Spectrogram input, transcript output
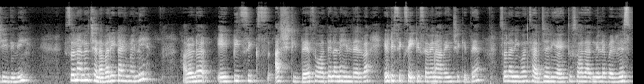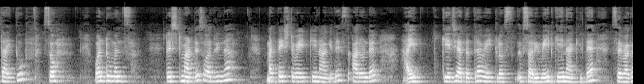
ಜಿ ಇದ್ದೀನಿ. ಸೊ ನಾನು ಜನವರಿ ಟೈಮಲ್ಲಿ ಅರೌಂಡ್ ಏಯ್ಟಿ ಸಿಕ್ಸ್ ಅಷ್ಟಿದ್ದೆ. ಸೊ ಅದೇ ನಾನು ಹೇಳಿದೆ ಅಲ್ವಾ ಏಯ್ಟಿ ಸಿಕ್ಸ್ ಏಯ್ಟಿ ಸೆವೆನ್ ಆ ರೇಂಜಿಗಿದ್ದೆ ಸೊ ನನಗೆ ಒಂದು ಸರ್ಜರಿ ಆಯಿತು. ಸೊ ಅದಾದಮೇಲೆ ಬೆಡ್ ರೆಸ್ಟ್ ಆಯಿತು. So one two months rest ಮಾಡಿದೆ. ಸೊ ಅದರಿಂದ ಮತ್ತೆ ಇಷ್ಟು ವೆಯ್ಟ್ ಗೇನ್ ಆಗಿದೆ. ಅರೌಂಡರ್ ಐದು ಕೆ ಜಿ ಹತ್ತತ್ರ weight loss sorry weight gain ಆಗಿದೆ. ಸೊ ಇವಾಗ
